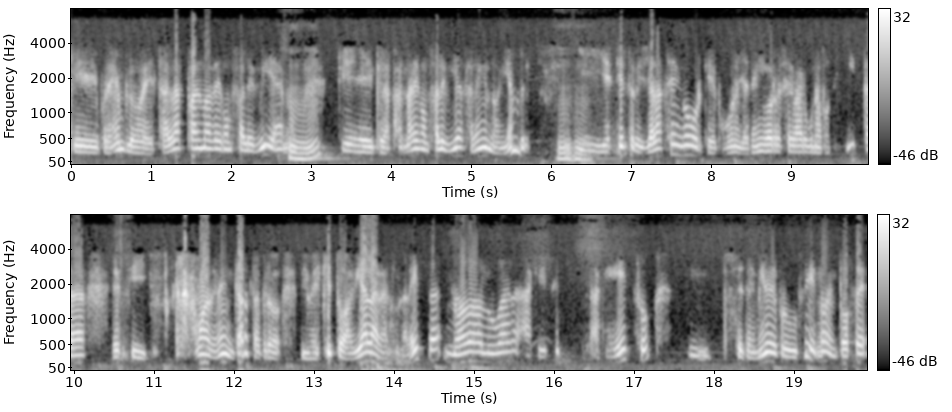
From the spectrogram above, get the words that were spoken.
que, por ejemplo, están las palmas de González Vía, que, las palmas de González Vía salen en noviembre. Y es cierto que ya las tengo porque, pues, bueno, ya tengo reservar alguna botellita, es decir, las vamos a tener en carta, pero digo, es que todavía la naturaleza no ha dado lugar a que, este, a que esto mm, se termine de producir, ¿no? Entonces,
